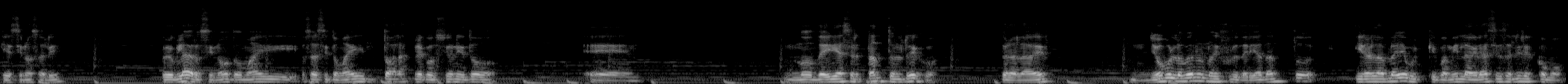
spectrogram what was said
que si no salís. Pero claro, si no tomáis, o sea, si tomáis todas las precauciones y todo, eh, no debería ser tanto el riesgo. Pero a la vez yo por lo menos no disfrutaría tanto ir a la playa porque para mí la gracia de salir es como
